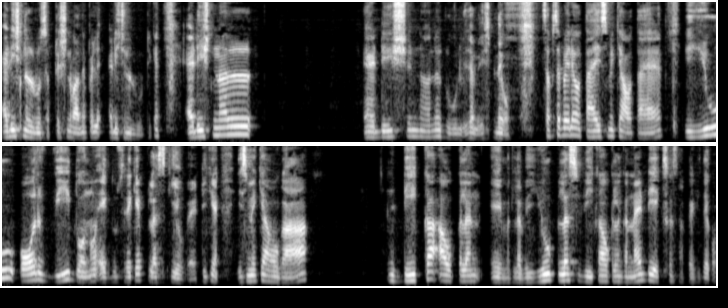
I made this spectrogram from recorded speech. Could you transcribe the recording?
additional rule subtraction बाद में, पहले एडिशनल रूल ठीक है? एडिशनल एडिशनल रूल चलो इसमें देखो। सबसे पहले होता है, इसमें क्या होता है? यू और वी दोनों एक दूसरे के प्लस किए हुए ठीक है? इसमें क्या होगा? डी का अवकलन ए मतलब यू प्लस वी का अवकलन करना है डी एक्स का सापेक्ष। देखो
